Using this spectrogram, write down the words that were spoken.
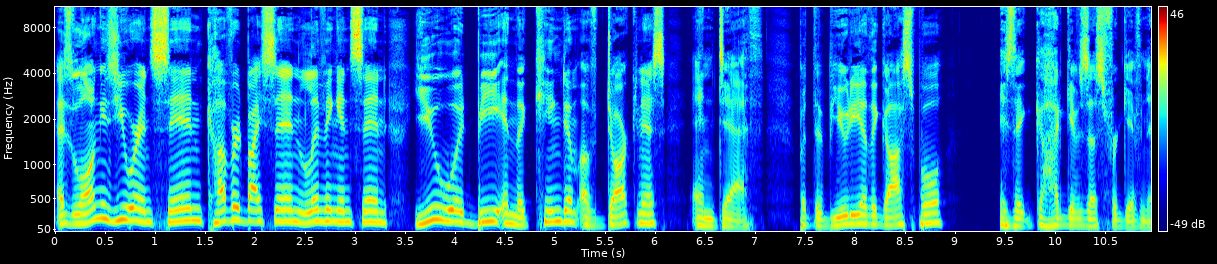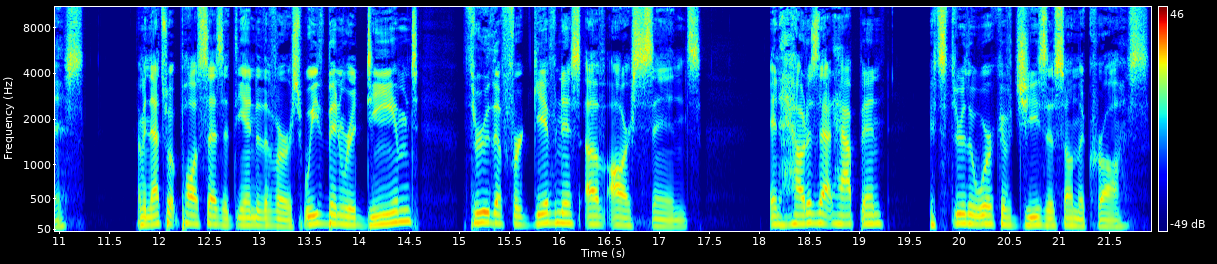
As long as you were in sin, covered by sin, living in sin, you would be in the kingdom of darkness and death. But the beauty of the gospel is that God gives us forgiveness. I mean, that's what Paul says at the end of the verse. We've been redeemed through the forgiveness of our sins. And how does that happen? It's through the work of Jesus on the cross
